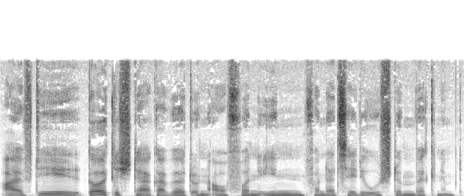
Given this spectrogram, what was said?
AfD deutlich stärker wird und auch von Ihnen, von der CDU Stimmen wegnimmt?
